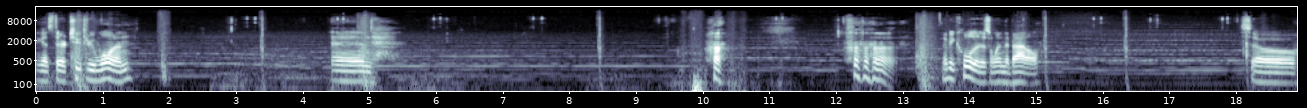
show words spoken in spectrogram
against their 231. And Huh. That'd be cool to just win the battle. So...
